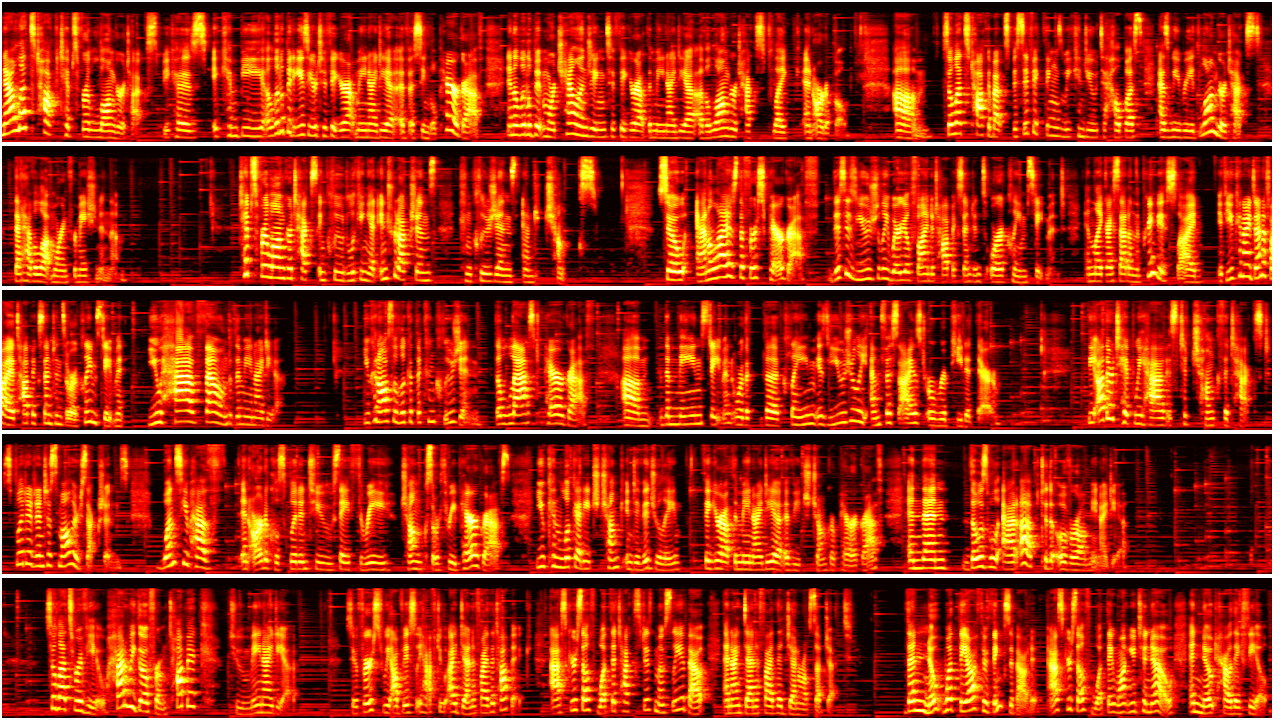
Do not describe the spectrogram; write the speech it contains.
Now let's talk tips for longer texts because it can be a little bit easier to figure out main idea of a single paragraph and a little bit more challenging to figure out the main idea of a longer text like an article. Um, so let's talk about specific things we can do to help us as we read longer texts that have a lot more information in them. Tips for longer texts include looking at introductions, conclusions, and chunks. So, analyze the first paragraph. This is usually where you'll find a topic sentence or a claim statement. And like I said on the previous slide, if you can identify a topic sentence or a claim statement, you have found the main idea. You can also look at the conclusion, the last paragraph. Um, the main statement or the, the claim is usually emphasized or repeated there. The other tip we have is to chunk the text, split it into smaller sections. Once you have an article split into, say, three chunks or three paragraphs, you can look at each chunk individually, figure out the main idea of each chunk or paragraph, and then those will add up to the overall main idea. So let's review. How do we go from topic to main idea? So, first, we obviously have to identify the topic. Ask yourself what the text is mostly about and identify the general subject. Then note what the author thinks about it. Ask yourself what they want you to know and note how they feel.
